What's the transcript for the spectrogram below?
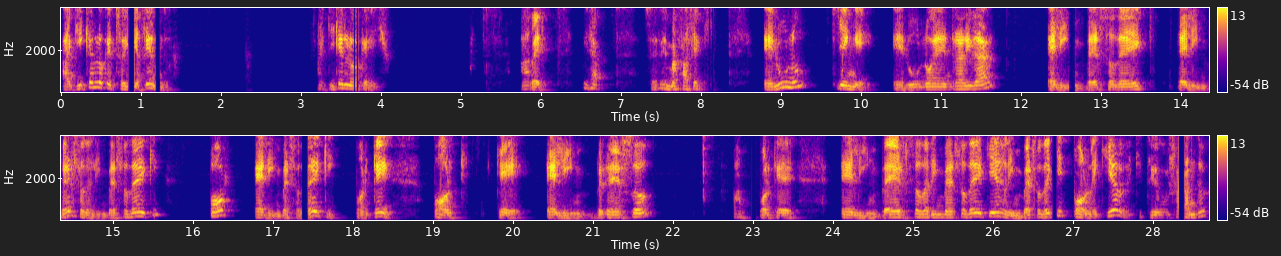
Aquí, ¿qué es lo que estoy haciendo? Aquí, ¿qué es lo que he hecho? A ver, mira, se ve más fácil aquí. El 1, ¿quién es? El 1 es en realidad el inverso de x, el inverso del inverso de x por el inverso de x. ¿Por qué? Porque el inverso, porque el inverso del inverso de x es el inverso de x por la izquierda. Aquí estoy usando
